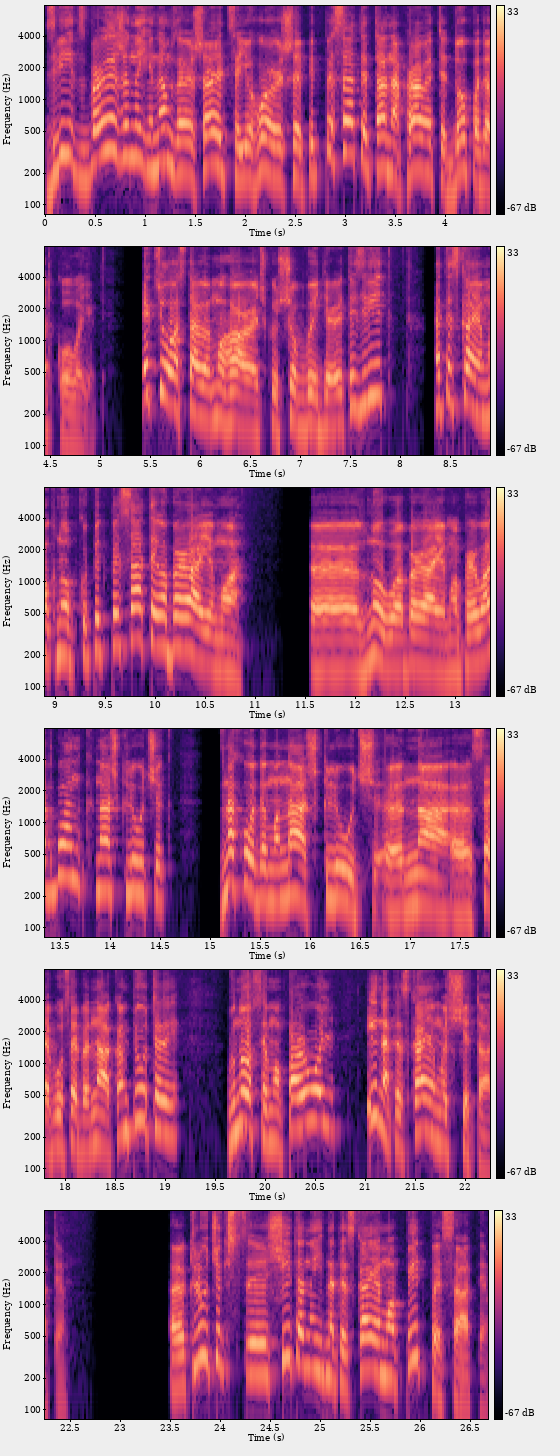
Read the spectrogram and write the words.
Звіт збережений, і нам залишається його лише підписати та направити до податкової. Для цього ставимо галочку, щоб виділити звіт. Натискаємо кнопку Підписати, обираємо, е, знову обираємо Приватбанк, наш ключик. Знаходимо наш ключ е, на, е, у себе на комп'ютері, вносимо пароль і натискаємо Щитати. Е, Ключик е, щитаний, натискаємо Підписати.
